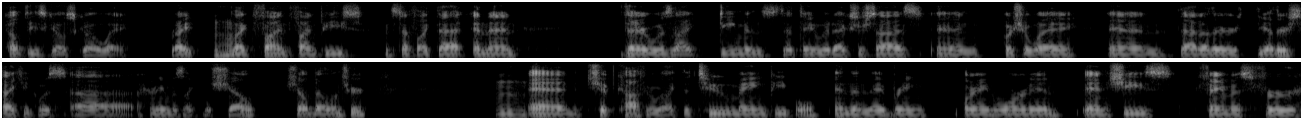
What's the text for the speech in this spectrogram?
help these ghosts go away, right? Mhm. Like find find peace and stuff like that. And then there was like demons that they would exercise and push away. And that other the other psychic was uh her name was like Michelle, Michelle Belanger Mm. and Chip Coffey were like the two main people, and then they bring Lorraine Warren in, and she's famous for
